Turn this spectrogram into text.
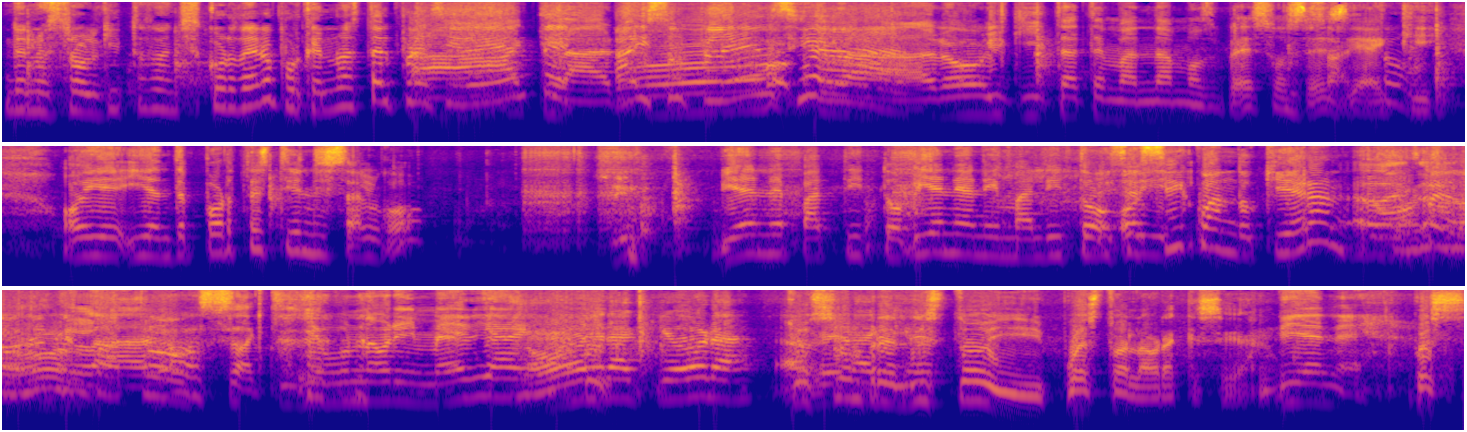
De nuestra Olguita Sánchez Cordero, porque no está el presidente. Ah, claro, Hay suplencia. Claro, Olguita, te mandamos besos desde aquí. Oye, ¿y en deportes tienes algo? Sí. Viene patito, viene animalito. Dice, Oye, sí, cuando quieran. Ay, No, claro, o sea, aquí llevo una hora y media. ¿eh? No, a ver a qué hora. A Yo ver, siempre hora. listo y puesto a la hora que sea. Viene. Pues,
